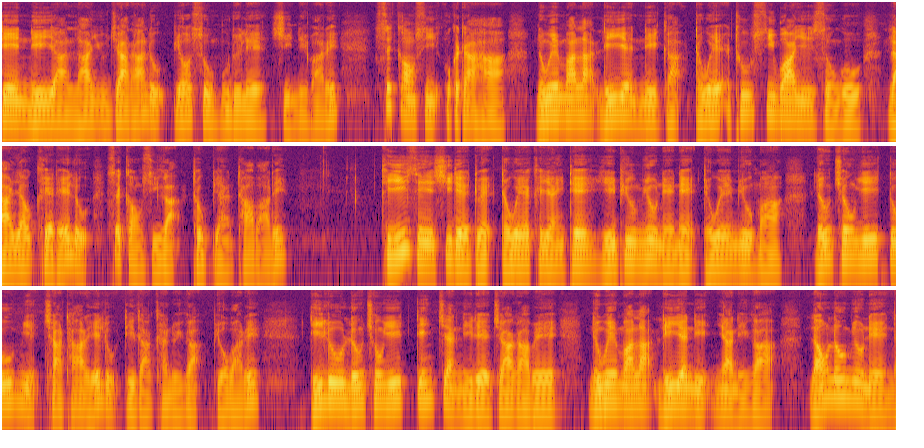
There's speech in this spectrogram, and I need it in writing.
တင်နေရလာယူကြတာလို့ပြောဆိုမှုတွေလည်းရှိနေပါတယ်။စစ်ကောင်စီဥက္ကဋ္ဌဟာနိုဝင်ဘာလ၄ရက်နေ့ကတဝဲအထူးစီးပွားရေးဇုံကိုလာရောက်ခဲ့တယ်လို့စစ်ကောင်စီကထုတ်ပြန်ထားပါတယ်။ ခရီးစဉ်ရှိတဲ့အတွက်တဝဲခရိုင်ထဲရေဖြူမြို့နယ်နဲ့တဝဲမြို့မှာလုံခြုံရေးတိုးမြင့်ချထားတယ်လို့ဒေသခံတွေကပြောပါတယ်။ဒီလိုလုံခြုံရေးတင်းကျပ်နေတဲ့ကြားကပဲနိုဝင်ဘာလ၄ရက်နေ့ညနေကလောင်းလုံးမြို့နယ်န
